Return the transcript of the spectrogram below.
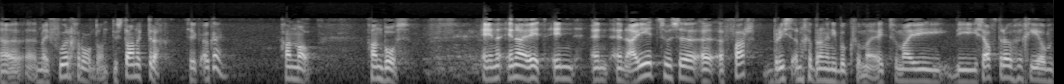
uh in my voorgrond dan toe staan ek terug sê ek okay gaan maar gaan bos en en hy het en en en hy het soos 'n 'n vars bries ingebring in die boek vir my. Hy het vir my die selfvertroue gegee om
